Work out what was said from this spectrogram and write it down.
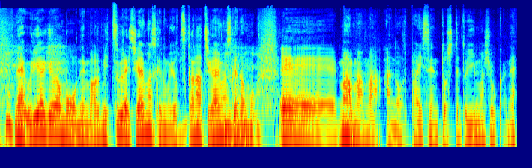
ね、売り上げはもうね丸3つぐらい違いますけども4つかな違いますけども、えーまあまあまああのパイセンとしてと言いましょうかね。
